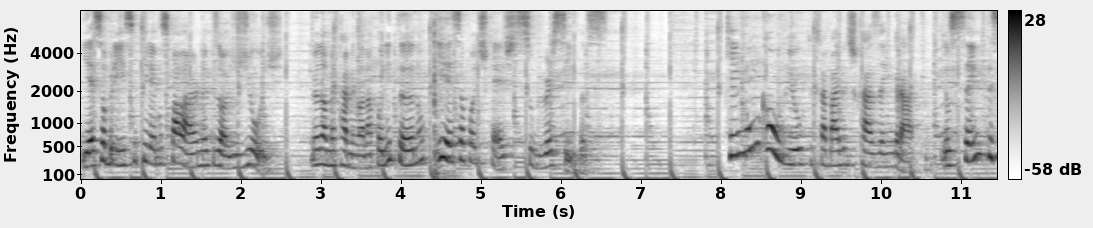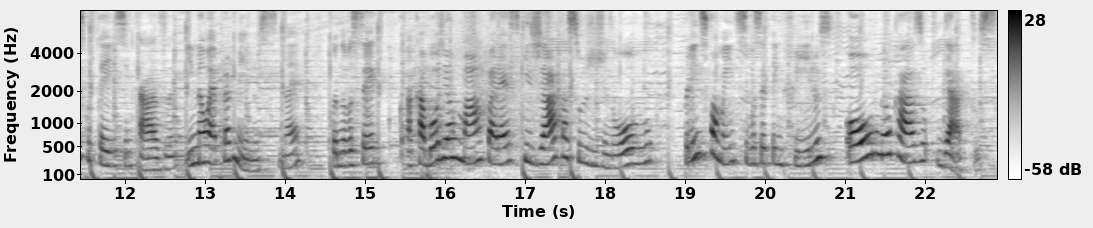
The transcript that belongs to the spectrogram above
E é sobre isso que iremos falar no episódio de hoje. Meu nome é Camila Napolitano e esse é o podcast Subversivas. Quem nunca ouviu que o trabalho de casa é ingrato? Eu sempre escutei isso em casa e não é para menos, né? Quando você acabou de arrumar, parece que já tá sujo de novo, principalmente se você tem filhos ou, no meu caso, gatos.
